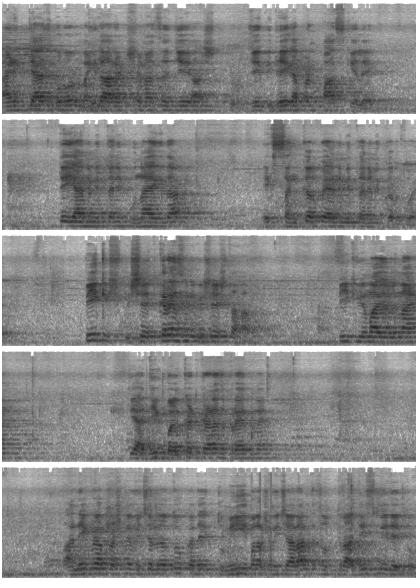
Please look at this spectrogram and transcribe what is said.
आणि त्याचबरोबर महिला आरक्षणाचं जे जे विधेयक आपण पास केलं आहे ते या निमित्ताने पुन्हा एकदा एक संकल्प या निमित्ताने मी आहे पीक शेतकऱ्यांसाठी विशेषतः पीक विमा योजना आहे. ती अधिक बळकट करण्याचा प्रयत्न आहे. अनेक वेळा प्रश्न विचारला जातो कधी तुम्ही मला प्रश्न विचाराल त्याचं उत्तर आधीच मी देतो.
